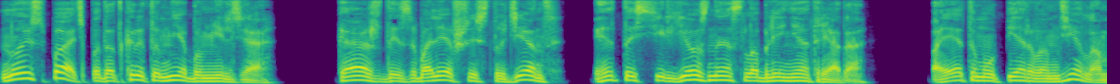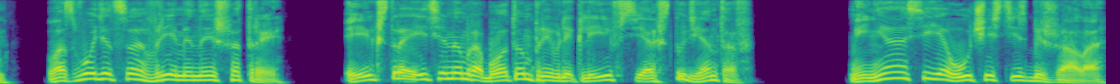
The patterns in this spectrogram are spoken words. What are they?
но и спать под открытым небом нельзя. Каждый заболевший студент — это серьезное ослабление отряда. Поэтому первым делом возводятся временные шатры. И к строительным работам привлекли всех студентов. Меня сия участь избежала,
